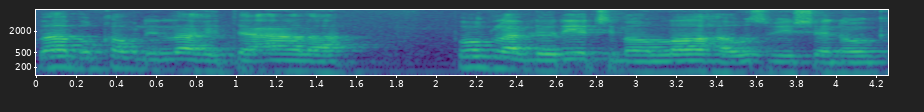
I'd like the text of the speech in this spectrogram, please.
babu qavni Allahi ta'ala, poglavlje o riječima Allaha uzvišenog,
